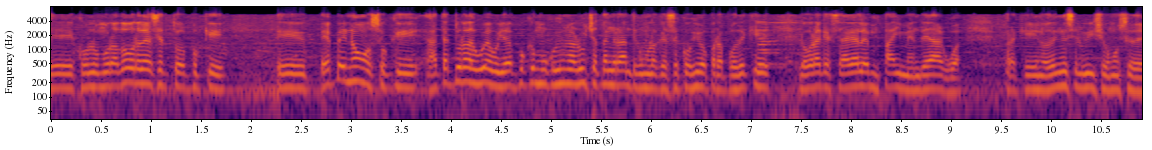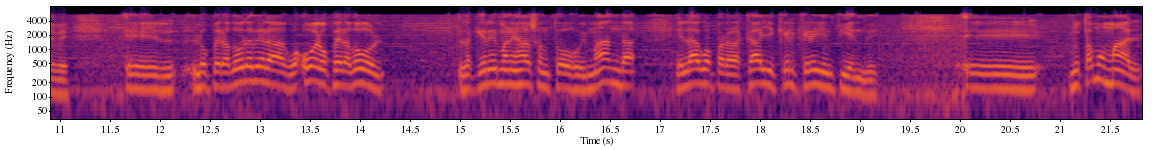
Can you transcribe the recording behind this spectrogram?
eh, con los moradores del sector porque eh, es penoso que a esta altura de juego, ya después que hemos cogido una lucha tan grande como la que se cogió para poder que, lograr que se haga el empayment de agua, para que nos den el servicio como se debe, el, los operadores del agua o el operador la quiere manejar a su antojo y manda el agua para las calles que él cree y entiende. Eh, no estamos mal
